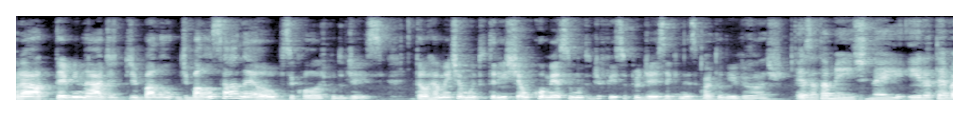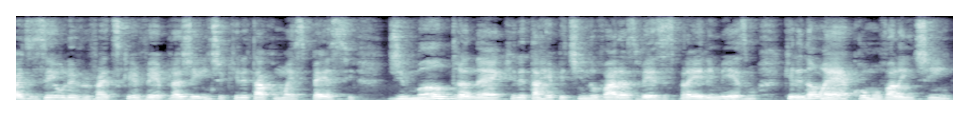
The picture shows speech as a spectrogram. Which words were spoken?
para terminar de, de, balan de, balançar né, o psicológico do Jace. Então realmente é muito triste, é um começo muito difícil pro Jace aqui nesse quarto livro, eu acho. Exatamente, né? E ele até vai dizer, o livro vai descrever pra gente que ele tá com uma espécie de mantra, né, que ele tá repetindo várias vezes para ele mesmo, que ele não é como o Valentim,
